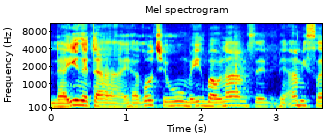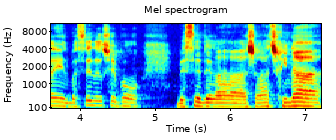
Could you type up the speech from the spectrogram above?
להאיר את ההערות שהוא מאיר בעולם, זה בעם ישראל, בסדר שבו, בסדר השראת שכינה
